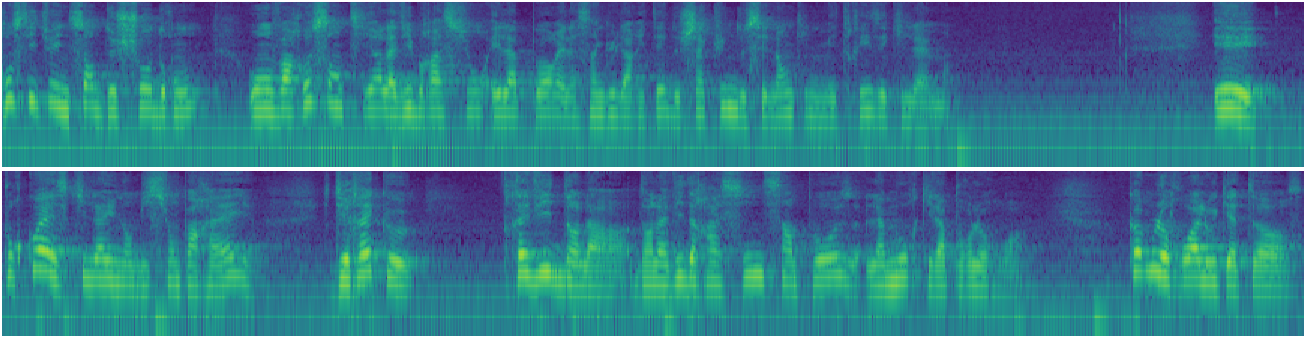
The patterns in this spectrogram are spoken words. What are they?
constituer une sorte de chaudron où on va ressentir la vibration et l'apport et la singularité de chacune de ces langues qu'il maîtrise et qu'il aime. Et pourquoi est-ce qu'il a une ambition pareille? Je dirais que très vite dans la, dans la vie de Racine s'impose l'amour qu'il a pour le roi. Comme le roi Louis XIV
